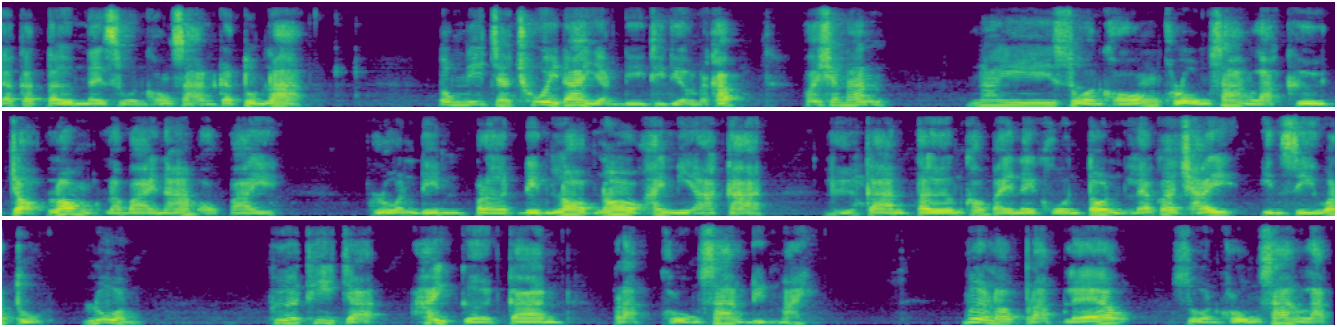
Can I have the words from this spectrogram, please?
แล้วก็เติมในส่วนของสารกระตุ้นราก ตรงนี้จะช่วยได้อย่างดีทีเดียวนะครับ เพราะฉะนั้นในส่วนของโครงสร้างหลักคือเจาะร่องระบายน้ำออกไป พรวนดินเปิดดินรอบนอกให้มีอากาศ หรือการเติมเข้าไปในโคนต้น แล้วก็ใช้อินทรีย์วัตถุร่วม เพื่อที่จะให้เกิดการปรับโครงสร้างดินใหม่ เมื่อเราปรับแล้วส่วนโครงสร้างหลัก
